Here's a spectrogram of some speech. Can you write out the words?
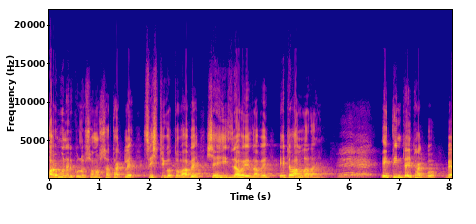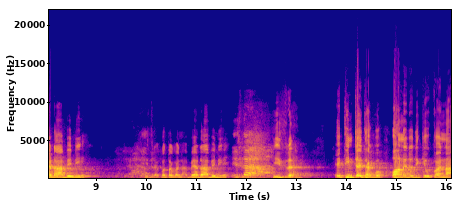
হরমোনের কোনো সমস্যা থাকলে সৃষ্টিগতভাবে সে হিজড়া হয়ে যাবে এটাও আল্লাহর আইন। এই তিনটাই থাকব। বেডা বেডি হিজরা। কত কয় না? বেডা বেডি হিজরা। এই তিনটাই থাকব। ওখানে যদি কেউ কয় না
